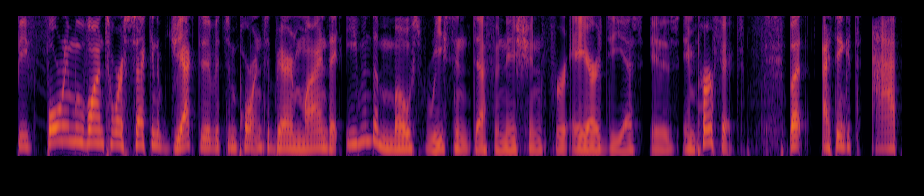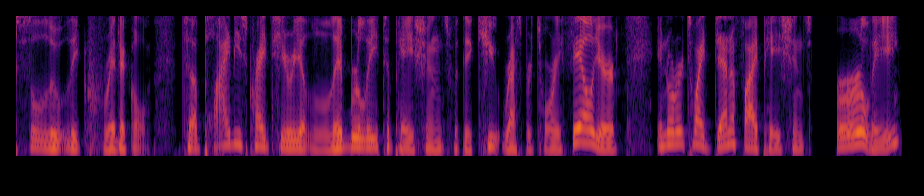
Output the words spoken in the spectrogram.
Before we move on to our second objective, it's important to bear in mind that even the most recent definition for ARDS is imperfect. But I think it's absolutely critical to apply these criteria liberally to patients with acute respiratory failure in order to identify patients early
